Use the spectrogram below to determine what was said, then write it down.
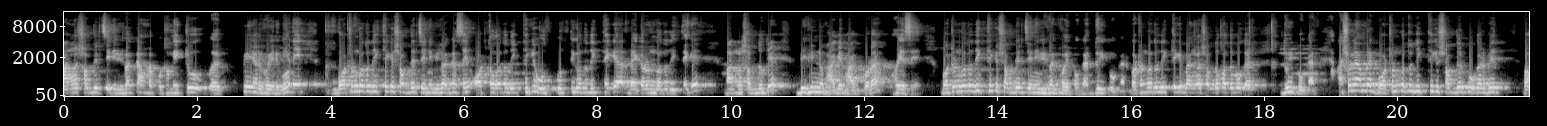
বাংলা শব্দের চেনি বিভাগটা আমরা প্রথমে একটু ক্লিয়ার হয়ে নেব। মানে গঠনগত দিক থেকে শব্দের চেনি বিভাগ আছে অর্থগত দিক থেকে উৎপত্তিগত দিক থেকে আর ব্যাকরণগত দিক থেকে বাংলা শব্দকে বিভিন্ন ভাগে ভাগ করা হয়েছে। গঠনগত দিক থেকে শব্দের শ্রেণি বিভাগ কয় প্রকার? দুই প্রকার। গঠনগত দিক থেকে বাংলা শব্দ কত প্রকার? দুই প্রকার। আসলে আমরা গঠনগত দিক থেকে শব্দের প্রকারভেদ বা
